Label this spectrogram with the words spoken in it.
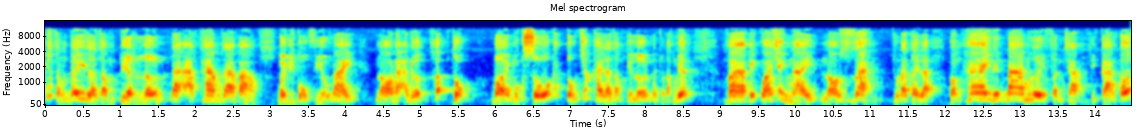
biết rằng đây là dòng tiền lớn đã tham gia vào. Bởi vì cổ phiếu này nó đã được hấp thụ bởi một số các tổ chức hay là dòng tiền lớn mà chúng ta không biết. Và cái quá trình này nó giảm, chúng ta thấy là khoảng 2 đến 30 phần trăm thì càng tốt.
